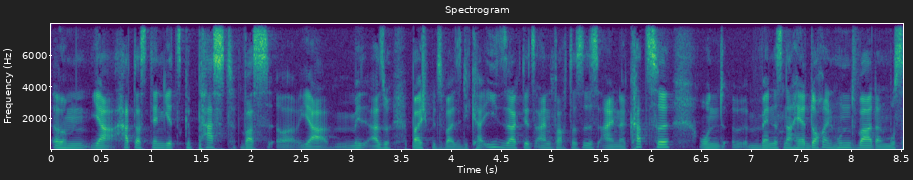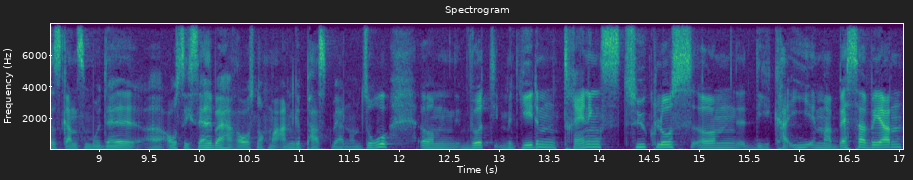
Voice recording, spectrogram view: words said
ähm, ja, hat das denn jetzt gepasst, was, äh, ja, mit, also beispielsweise die KI sagt jetzt einfach, das ist eine Katze und äh, wenn es nachher doch ein Hund war, dann muss das ganze Modell äh, aus sich selber heraus nochmal angepasst werden. Und so ähm, wird mit jedem Trainingszyklus ähm, die KI immer besser werden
